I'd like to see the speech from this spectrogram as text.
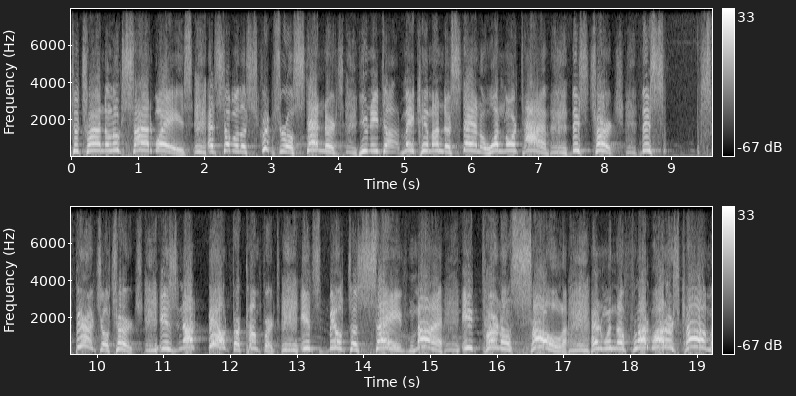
to trying to look sideways at some of the scriptural standards, you need to make him understand one more time. This church, this spiritual church is not built for comfort. It's built to save my eternal soul. And when the floodwaters come,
